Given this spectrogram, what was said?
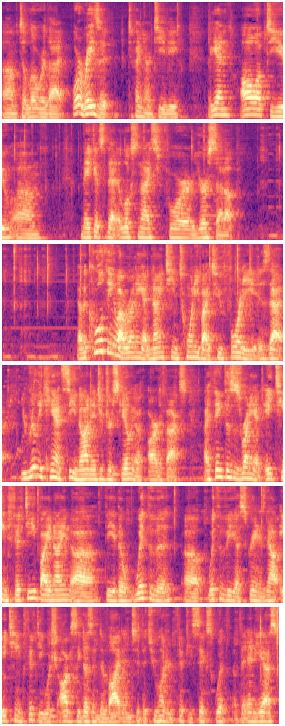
um, to lower that, or raise it, depending on TV. Again, all up to you. Um, make it so that it looks nice for your setup. Now the cool thing about running at 1920 by 240 is that you really can't see non-integer scaling artifacts. I think this is running at 1850 by 9. Uh, the the width of the uh, width of the uh, screen is now 1850, which obviously doesn't divide into the 256 width of the NES.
